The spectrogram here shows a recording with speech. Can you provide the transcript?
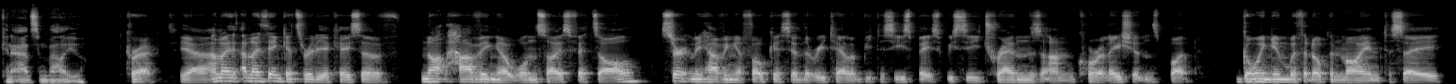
can add some value. Correct. Yeah, and I and I think it's really a case of not having a one size fits all. Certainly having a focus in the retail and B2C space, we see trends and correlations, but going in with an open mind to say,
